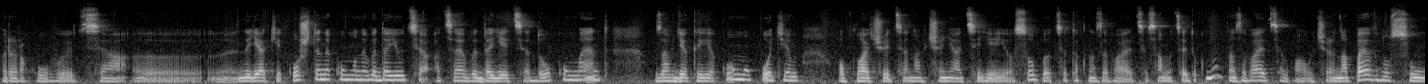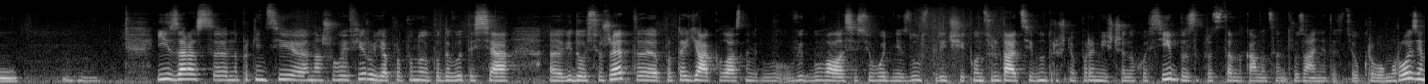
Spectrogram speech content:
перераховуються е, ніякі кошти нікому не видаються, а це видається документ, завдяки якому потім оплачується навчання цієї особи. Це так називається. Саме цей документ називається ваучер на певну суму. І зараз е, наприкінці нашого ефіру я пропоную подивитися е, відеосюжет е, про те, як власне відбувалася сьогодні зустріч і консультації внутрішньопереміщених осіб з представниками центру зайнятості у Кривому Розі.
